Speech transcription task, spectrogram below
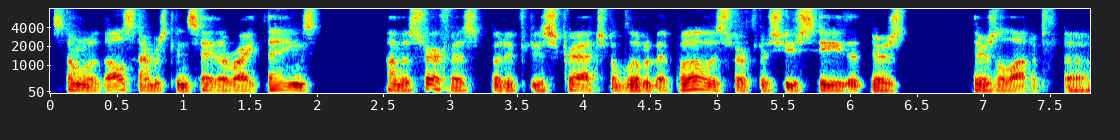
Someone with Alzheimer's can say the right things on the surface, but if you scratch a little bit below the surface, you see that there's there's a lot of uh,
